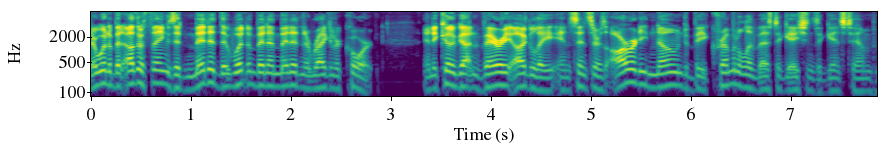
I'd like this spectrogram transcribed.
There would have been other things admitted that wouldn't have been admitted in a regular court. And it could have gotten very ugly. And since there's already known to be criminal investigations against him,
